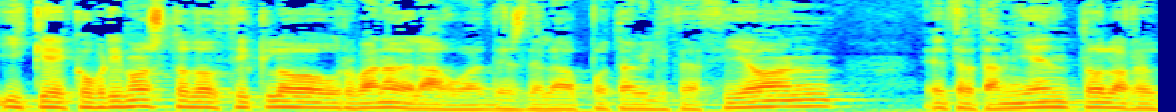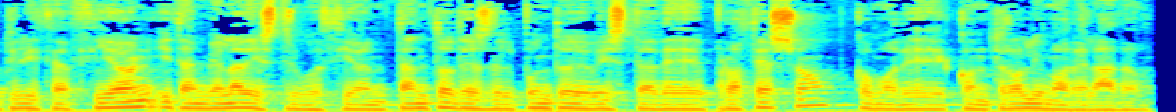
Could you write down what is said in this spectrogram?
y que cubrimos todo el ciclo urbano del agua, desde la potabilización, el tratamiento, la reutilización y también la distribución, tanto desde el punto de vista de proceso como de control y modelado.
